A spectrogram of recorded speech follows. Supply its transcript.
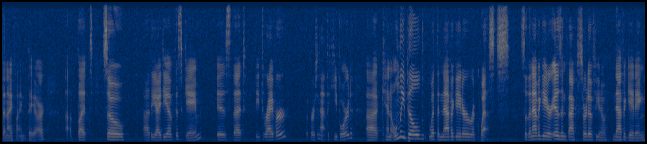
than I find they are. Uh, but so uh, the idea of this game is that the driver, the person at the keyboard, uh, can only build what the navigator requests. So the navigator is, in fact, sort of you know navigating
